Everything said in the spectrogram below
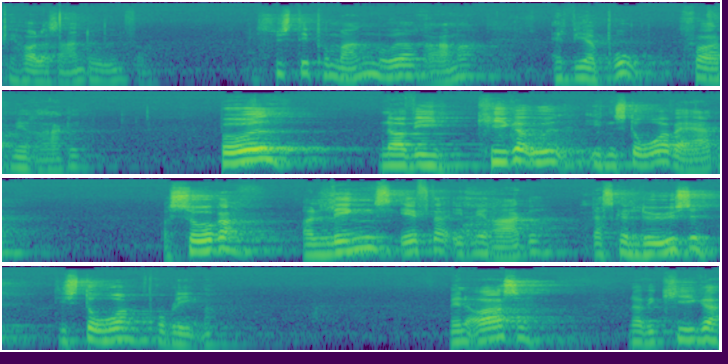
kan holde os andre udenfor. Jeg synes, det på mange måder rammer, at vi har brug for et mirakel. Både når vi kigger ud i den store verden og sukker og længes efter et mirakel, der skal løse de store problemer. Men også når vi kigger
